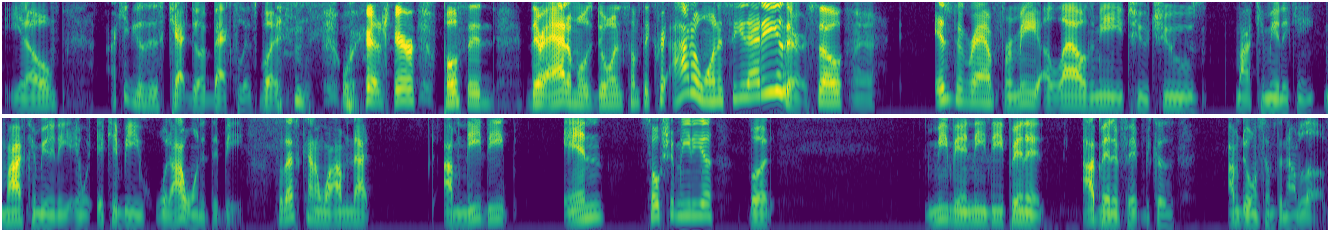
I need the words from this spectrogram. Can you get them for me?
you know, I keep using this cat doing backflips, but where they're posting their animals doing something crazy. I don't want to see that either. So Yeah. Instagram for me allows me to choose my community, my community, and it can be what I want it to be. So that's kind of why I'm not, I'm knee deep in social media, but me being knee deep in it, I benefit because I'm doing something I love.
